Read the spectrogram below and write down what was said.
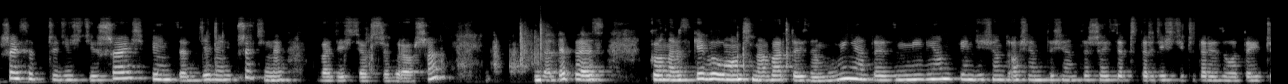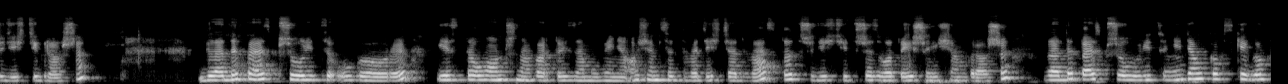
636 509,23 grosze. Dla DPS Konarskiego łączna wartość zamówienia to jest 1 58 644 zł i 30 groszy. Dla DPS przy ulicy Ugory jest to łączna wartość zamówienia 822 133 zł i 60 groszy. Dla DPS przy ulicy Niedziałkowskiego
